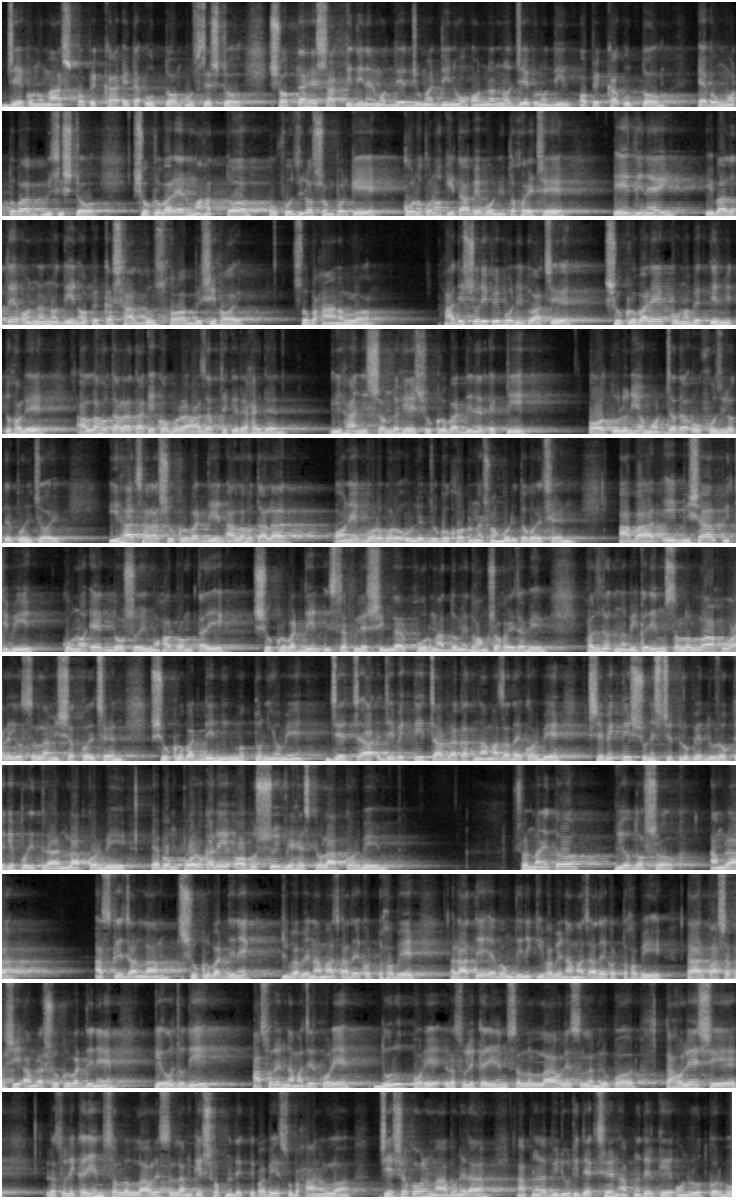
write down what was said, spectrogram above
যে কোনো মাস অপেক্ষা এটা উত্তম ও শ্রেষ্ঠ। সপ্তাহের ষাটটি দিনের মধ্যে জুমার দিনও অন্যান্য যে কোনো দিন অপেক্ষা উত্তম এবং মর্তবা বিশিষ্ট। শুক্রবারের মাহাত্ম ও ফজিলত সম্পর্কে কোনো কোনো কিতাবে বর্ণিত হয়েছে এই দিনেই ইবাদতে অন্যান্য দিন অপেক্ষা সাত গুণ সব বেশি হয়। সুবাহান হাদিস শরীফে বর্ণিত আছে শুক্রবারে কোনো ব্যক্তির মৃত্যু হলে আল্লাহ তাআলা তাকে কবরের আজাব থেকে রেহাই দেন। ইহা নিঃসন্দেহে শুক্রবার দিনের একটি অতুলনীয় মর্যাদা ও ফজিলতের পরিচয়। ইহা ছাড়া শুক্রবার দিন আল্লাহ তাআলার অনেক বড় বড় উল্লেখযোগ্য ঘটনা সংঘটিত করেছেন। আবার এই বিশাল পৃথিবী কোনো এক দশই মহরম তারিখ শুক্রবার দিন ইসরাফিলের সিঙ্গার ফুর মাধ্যমে ধ্বংস হয়ে যাবে। হজরত নবী করিম সাল্লাহু আলাইসাল্লাম ইস্বাদ করেছেন, শুক্রবার দিন নিম্মুক্ত নিয়মে যে যে ব্যক্তি চার রাকাত নামাজ আদায় করবে, সে ব্যক্তি সুনিশ্চিত রূপে দুজক থেকে পরিত্রাণ লাভ করবে এবং পরকালে অবশ্যই বেহেস্ত লাভ করবে। সম্মানিত প্রিয় দর্শক, আমরা আজকে জানলাম শুক্রবার দিনে কীভাবে নামাজ আদায় করতে হবে রাতে এবং দিনে কীভাবে নামাজ আদায় করতে হবে? তার পাশাপাশি আমরা শুক্রবার দিনে কেউ যদি আসরের নামাজের পরে দুরুদ পড়ে রসুল করিম সাল্লাহ সাল্লামের উপর, তাহলে সে রসুল করিম সাল্লাহ সাল্লামকে স্বপ্নে দেখতে পাবে। সুবহান আল্লাহ যে সকল মা বোনেরা আপনারা ভিডিওটি দেখছেন, আপনাদেরকে অনুরোধ করব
